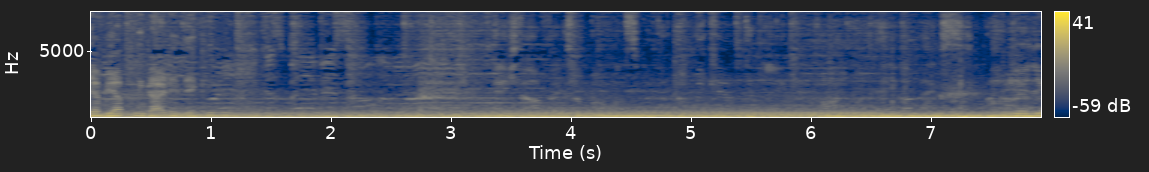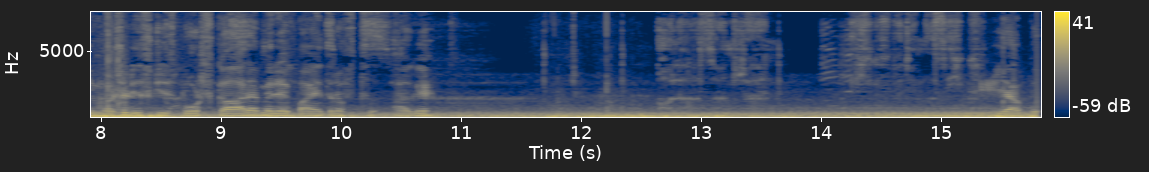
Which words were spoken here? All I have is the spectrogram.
یہ بھی اپنی گاڑی دیکھی؟ یہ جی مرسڈیز کی سپورٹس کار ہے میرے بائیں طرف آگے یہ آپ کو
